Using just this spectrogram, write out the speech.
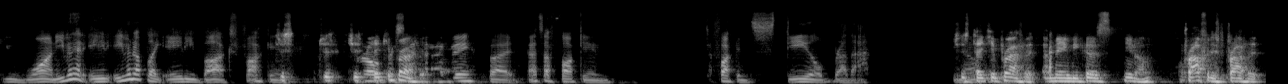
you won even at 80 even up like 80 bucks fucking Just just just take your profit. happy, but that's a fucking it's a fucking steal brother You Just know? take your profit. I mean, because you know, profit is profit.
